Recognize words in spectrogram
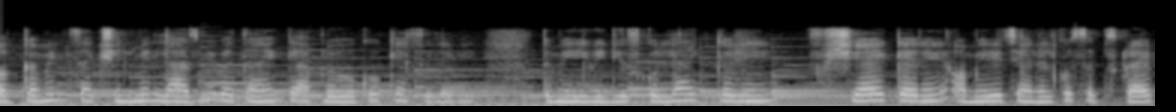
और कमेंट सेक्शन में लाजमी बताएँ कि आप लोगों को कैसे लगे। तो मेरी वीडियोस को लाइक करें, शेयर करें और मेरे चैनल को सब्सक्राइब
